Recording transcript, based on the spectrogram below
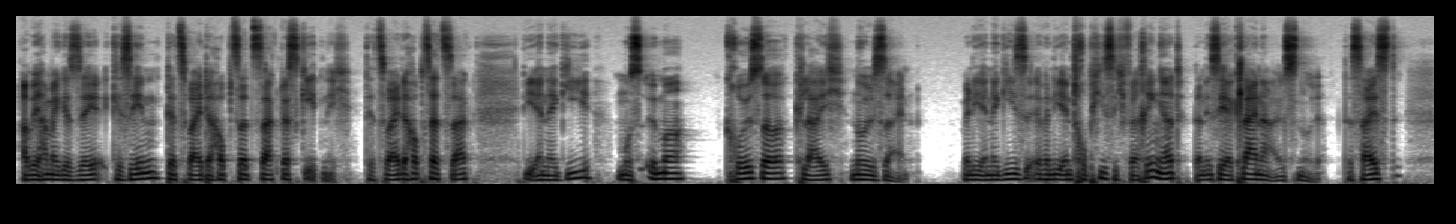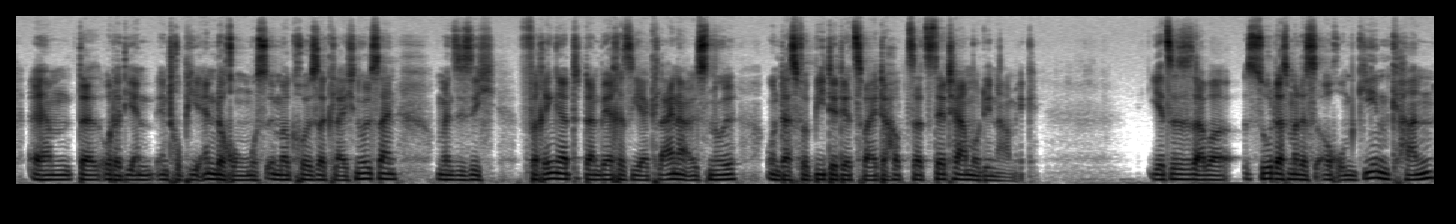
Aber wir haben ja gese gesehen, der zweite Hauptsatz sagt, das geht nicht. Der zweite Hauptsatz sagt, die Energie muss immer größer gleich Null sein. Wenn die, Energie, wenn die Entropie sich verringert, dann ist sie ja kleiner als null. Das heißt, ähm, da, oder die Entropieänderung muss immer größer gleich null sein. Und wenn sie sich verringert, dann wäre sie ja kleiner als null. Und das verbietet der zweite Hauptsatz der Thermodynamik. Jetzt ist es aber so, dass man das auch umgehen kann,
